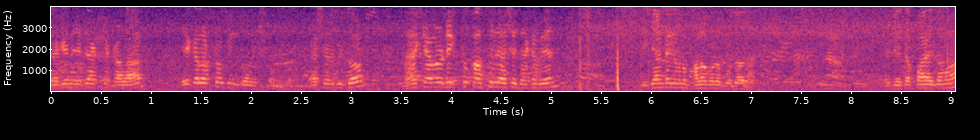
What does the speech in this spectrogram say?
দেখেন, এটা একটা কালার এই কালারটাও কিন্তু অনেক সুন্দর। অ্যাশের ভিতর। ভাই, ক্যামেরাটা একটু কাছে এসে দেখাবেন। ডিজাইনটা কিন্তু ভালো করে বোঝা যায়। এই যে এটা পায়জামা।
